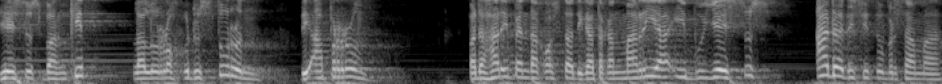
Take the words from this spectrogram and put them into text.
Yesus bangkit lalu roh kudus turun di upper room. Pada hari Pentakosta dikatakan Maria ibu Yesus ada di situ bersama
